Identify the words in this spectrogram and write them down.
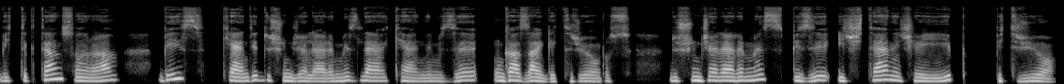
bittikten sonra biz kendi düşüncelerimizle kendimizi gaza getiriyoruz. Düşüncelerimiz bizi içten içe yiyip bitiriyor.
